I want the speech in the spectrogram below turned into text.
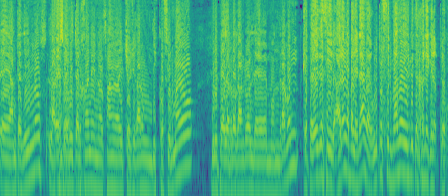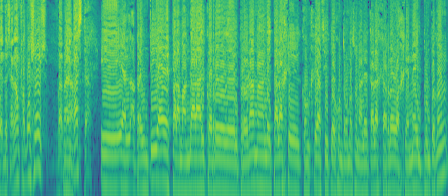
eh, antes de irnos. La gente Eso. de Buterjones nos han hecho llegar un disco firmado, grupo de rock and roll de Mondragon. Que podéis decir, ahora no vale nada, el grupo firmado es que no- pero cuando se hagan famosos, va Bueno, pasta. Y la preguntilla es para mandar al correo del programa letalaje con G así todo junto como suena letalaje arroba gmail.com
